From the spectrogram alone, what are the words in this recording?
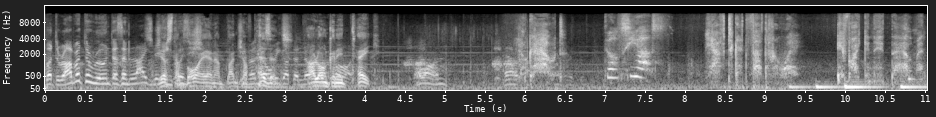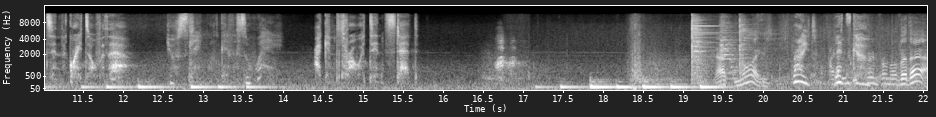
But Robert de Rune doesn't like the Just a boy and a bunch of Even though we peasants. How long can it take? Go on. Look out. They'll see us. We have to get the helmets in the crates over there, your sling will give us away. I can throw it instead. That noise. Right, let's go. Came from over there.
